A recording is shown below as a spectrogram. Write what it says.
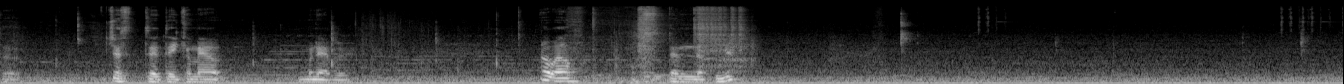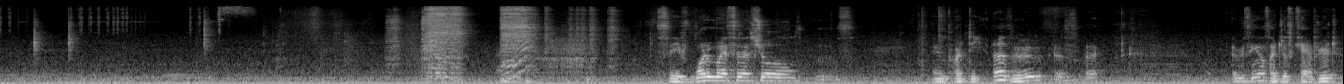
So just that they come out whenever. Oh well. Done enough here. Save one of my celestials and put the other of uh, everything else I just captured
